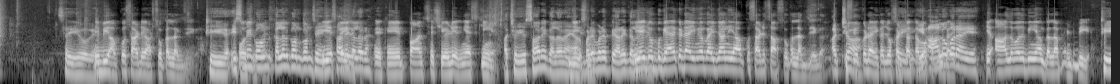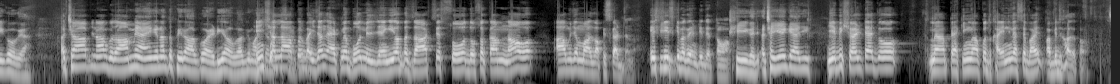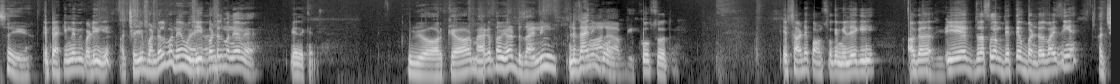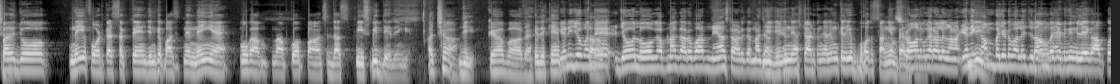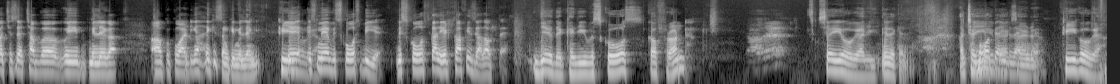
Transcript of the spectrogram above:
सही हो गया। ये भी आपको साढ़े आठ सौ का लग जाएगा। ठीक है। इसमें कौन कलर कौन कौन से हैं? ये सारे कलर हैं? देखें ये पाँच से छह एरिया इसकी हैं। अच्छा ये सारे कलर हैं बड़े बड़े प्यारे कलर ये जो बगैर कढ़ाई में भाईजान ये आपको साढ़े सात सौ का लग जाएगा। अच्छा। कढ़ाई का जो खर्चा था ऑल ओवर है ये? ये ऑल ओवर भी है गला प्रिंट भी है। ठीक हो गया। अच्छा आप जनाब गोदाम में आएँगे ना तो फिर आपको आइडिया होगा कि इंशाल्लाह आपको भाईजान एट में बहुत मिल जाएँगी और बाज़ार से सौ दो सौ कम ना हो आप मुझे माल वापस कर देना। इस चीज़ की मैं गारंटी देता हूँ ठीक है जी। अच्छा ये क्या है जी? ये भी शर्ट है जो मैं पैकिंग में आपको दिखाई नहीं वैसे भाई अभी दिखा देता हूँ। सही है। ये पैकिंग में भी पड़ी हुई है। अच्छा ये बंडल बने हुए हैं ये बंडल बने हुए हैं। ये देखें जी। यार क्या मैं कहता हूँ यार डिज़ाइनिंग डिज़ाइनिंग है बहुत आपकी। खूबसूरत है। ये साढ़े पाँच सौ की मिलेगी। अगर ये दरअसल हम देते बंडल वाइज ही हैं। अच्छा। पर जो नहीं अफोर्ड कर सकते हैं जिनके पास इतने नहीं है वो आप, आपको पाँच से दस पीस भी दे देंगे। अच्छा। जी। क्या बात है। ये देखें यानी जो बंदे जो लोग अपना कारोबार नया स्टार्ट करना चाहते जी जो नया स्टार्ट करने वाले हैं, उनके लिए बहुत आसानी हम स्टॉल वगैरह लगाना यानी कम बजट वाले जो कम बजट भी मिलेगा आपको अच्छे से अच्छा मिलेगा। आपको क्वालिटियाँ हर किस्म की मिलेंगी। ये इसमें विस्कोस भी है। विस्कोस का रेट काफ़ी ज़्यादा होता है। ये देखें जी विस्कोस का फ्रंट सही हो गया जी। ये देखें जी। अच्छा ये बैक साइड है। है। ठीक हो गया।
